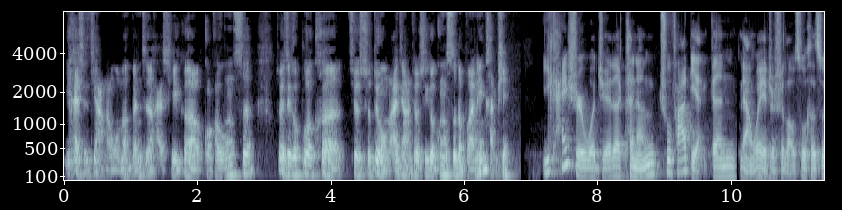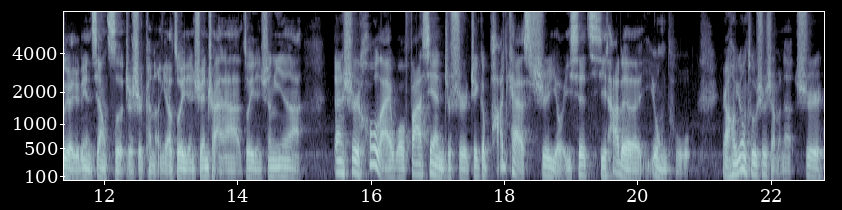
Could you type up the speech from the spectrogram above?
一开始讲的，我们本质还是一个广告公司，所以这个播客就是对我们来讲就是一个公司的 branding 产品。一开始我觉得可能出发点跟两位就是老苏和苏越有点相似，就是可能要做一点宣传啊，做一点声音啊。但是后来我发现，就是这个 podcast 是有一些其他的用途，然后用途是什么呢？是。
